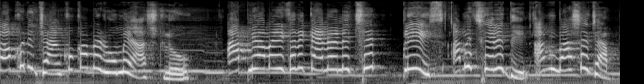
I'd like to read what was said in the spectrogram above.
তখনই জাঙ্কুক আমার রুমে আসলো। আপনি আমার এখানে কেন এনেছেন? প্লিজ আমাকে ছেড়ে দিন, আমি বাসা যাব।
